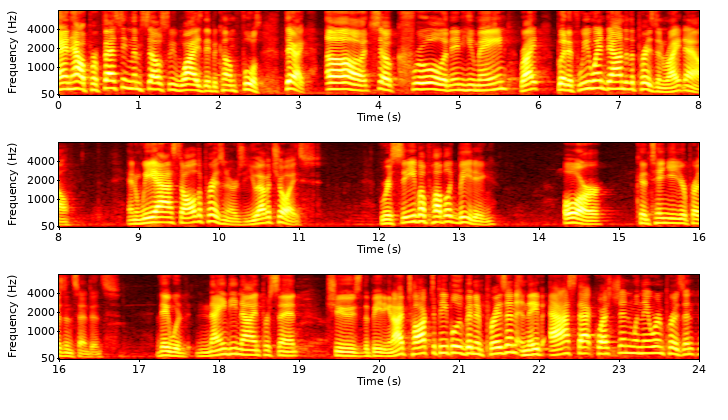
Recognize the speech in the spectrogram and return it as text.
and how professing themselves to be wise, they become fools. They're like, oh, it's so cruel and inhumane, right? But if we went down to the prison right now, and we asked all the prisoners, you have a choice, receive a public beating or continue your prison sentence, they would 99% choose the beating. And I've talked to people who've been in prison and they've asked that question when they were in prison.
